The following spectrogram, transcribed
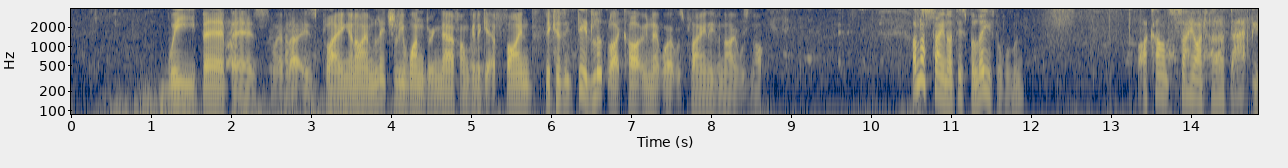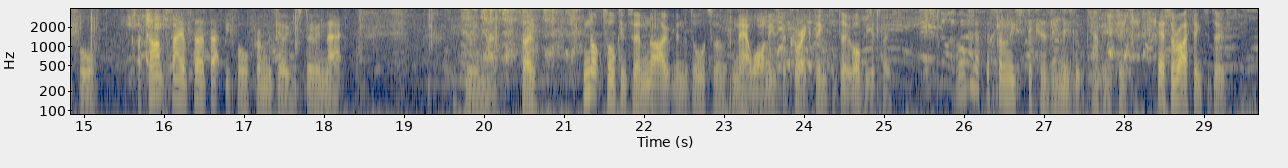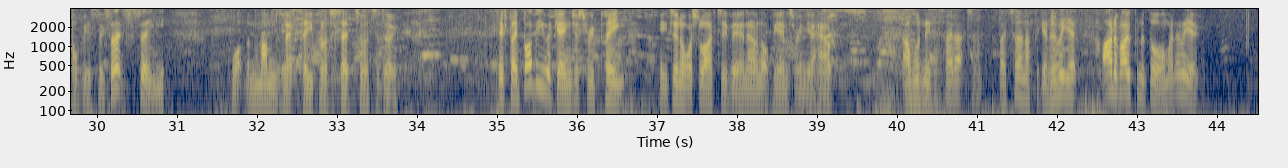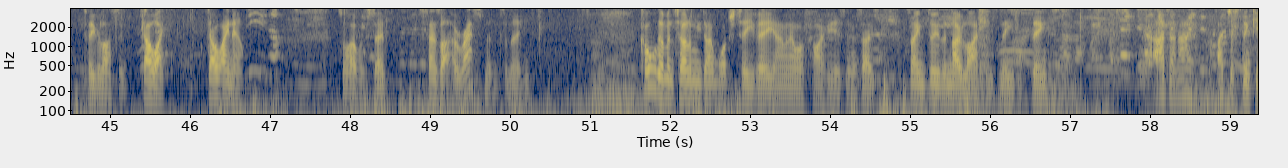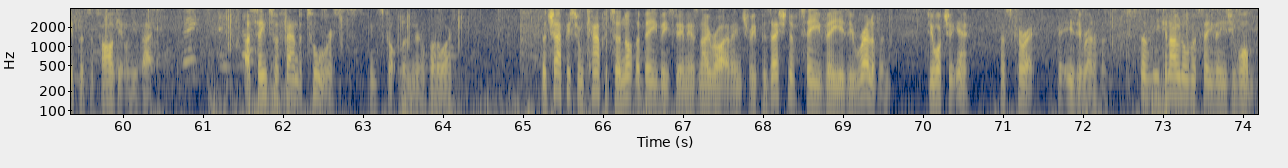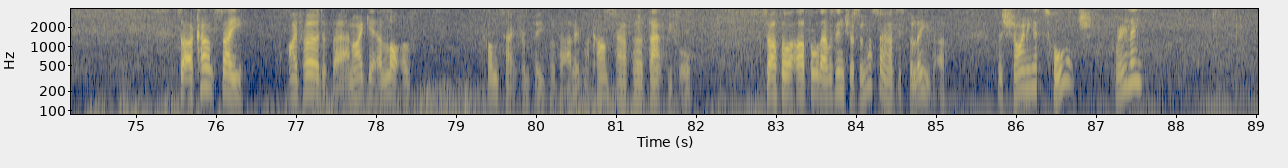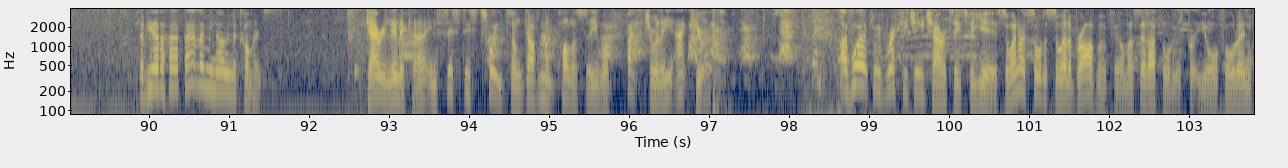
We Bare Bears, whatever that is, playing, and I am literally wondering now if I'm going to get a fine because it did look like Cartoon Network was playing, even though it was not. I'm not saying I disbelieve the woman, but I can't say I've heard that before. I can't say I've heard that before from the goons doing that. Doing that. So, not talking to them, not opening the door to them from now on is the correct thing to do, obviously. I wonder if there's suddenly stickers in these little cabin things. Yeah, it's the right thing to do, obviously. So let's see what the Mumsnet people have said to her to do. If they bother you again, just repeat, you do not watch live TV and I'll not be entering your house. I wouldn't even say that to them. If they turn up again, who are you? I'd have opened the door and went, who are you? TV license. Go away. Go away now. That's what I would have said. Sounds like harassment to me. Call them and tell them you don't watch TV. I'm now on five years now, so saying do the no license needed thing. I don't know. I just think if there's a target on your back. I seem to have found a tourist in Scotland now, by the way. The chap is from Capita, not the BBC, and there's no right of entry. Possession of TV is irrelevant. If you watch it, yeah, that's correct. It is irrelevant. Doesn't you can own all the TVs you want. So I can't say I've heard of that, and I get a lot of contact from people about it. And I can't say I've heard that before. So I thought I thought that was interesting. I'm not saying I disbelieve her, but shining a torch, really? Have you ever heard that? Let me know in the comments. Gary Lineker insists his tweets on government policy were factually accurate. I've worked with refugee charities for years, so when I saw the Suella Braverman film, I said I thought it was pretty awful. Then,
